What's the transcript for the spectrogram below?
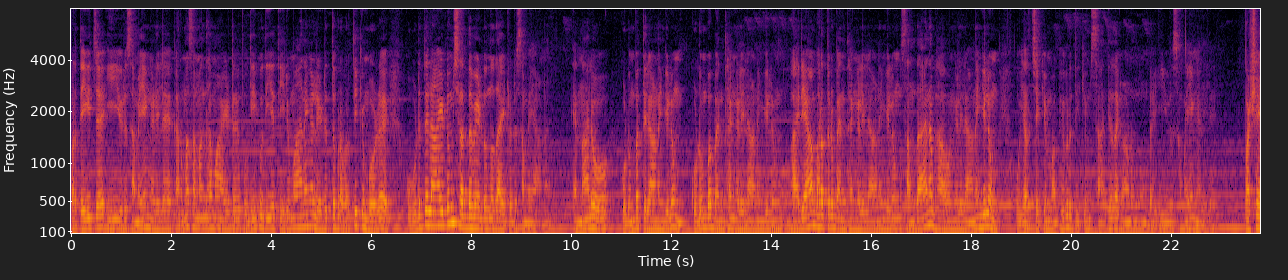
പ്രത്യേകിച്ച് ഈ ഒരു സമയങ്ങളിൽ കർമ്മസംബന്ധമായിട്ട് പുതിയ പുതിയ തീരുമാനങ്ങൾ എടുത്ത് പ്രവർത്തിക്കുമ്പോൾ കൂടുതലായിട്ടും ശ്രദ്ധ വേണ്ടുന്നതായിട്ടൊരു സമയമാണ് എന്നാലോ കുടുംബത്തിലാണെങ്കിലും കുടുംബ ബന്ധങ്ങളിലാണെങ്കിലും ഭാര്യാഭർത്തൃ ബന്ധങ്ങളിലാണെങ്കിലും സന്താന ഭാവങ്ങളിലാണെങ്കിലും ഉയർച്ചയ്ക്കും അഭിവൃദ്ധിക്കും സാധ്യത കാണുന്നുണ്ട് ഈ ഒരു സമയങ്ങളിൽ പക്ഷേ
